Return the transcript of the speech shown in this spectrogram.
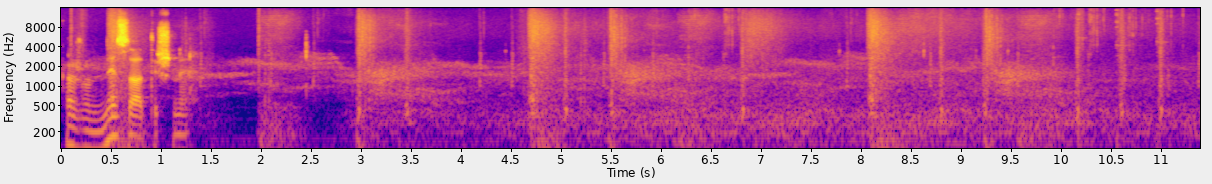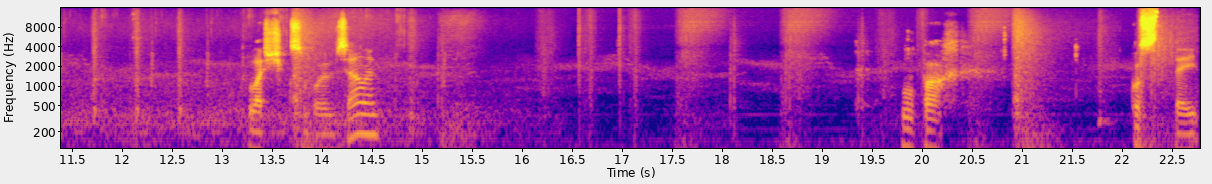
Кажу, незатишне. Плащик з собою взяли. Опа. Костей.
